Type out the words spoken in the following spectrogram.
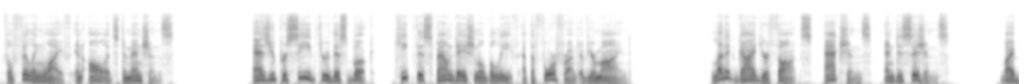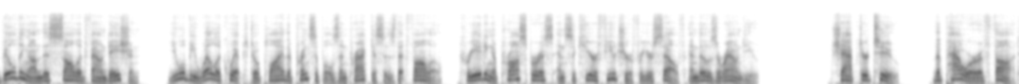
fulfilling life in all its dimensions. As you proceed through this book, Keep this foundational belief at the forefront of your mind. Let it guide your thoughts, actions, and decisions. By building on this solid foundation, you will be well equipped to apply the principles and practices that follow, creating a prosperous and secure future for yourself and those around you. Chapter 2 The Power of Thought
